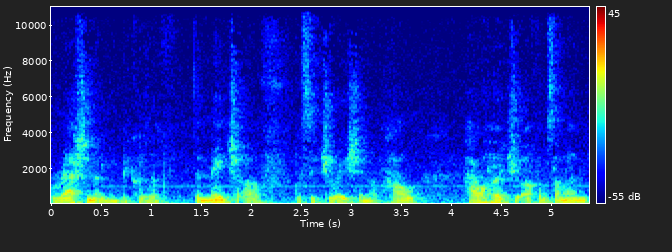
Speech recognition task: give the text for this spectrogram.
rationally because of the nature of the situation, of how how hurt you are from someone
